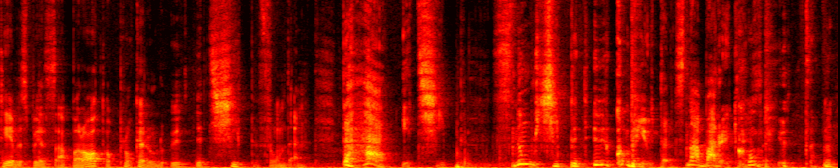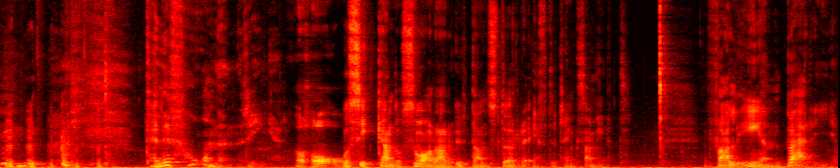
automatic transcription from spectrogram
tv-spelsapparat och plockar ut ett chip från den. Det här är ett chip, Snor chippet ur computern. Snabbare, computern. Telefonen ringer. Och Sickan då svarar utan större eftertänksamhet. Wallenberg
